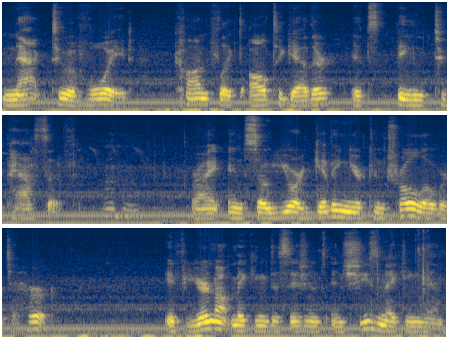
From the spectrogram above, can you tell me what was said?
knack to avoid conflict altogether. It's being too passive Mhm. right? And so you're giving your control over to her. If you're not making decisions and she's making them,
